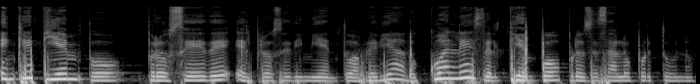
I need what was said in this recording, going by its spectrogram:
¿En qué tiempo procede el procedimiento abreviado? ¿Cuál es el tiempo procesal oportuno?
